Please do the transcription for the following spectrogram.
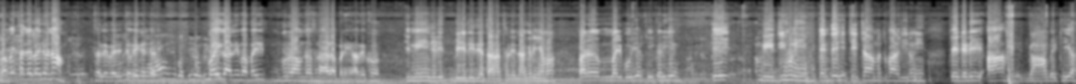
ਬਾਬਾ ਜੀ ਥੱਲੇ ਬਹਿ ਜਾਓ ਨਾ। ਥੱਲੇ ਬਹਿ ਜਾਓ 24 ਘੰਟੇ। ਕੋਈ ਗੱਲ ਨਹੀਂ ਬਾਬਾ ਜੀ ਗੁਰੂ ਰਾਮਦਾਸ ਨਾਲ ਆਪਣੇ। ਆ ਵੇਖੋ ਕਿੰਨੀ ਜਿਹੜੀ ਬਿਜਲੀ ਦੀਆਂ ਤਾਰਾਂ ਥੱਲੇ ਲੰਘ ਰਹੀਆਂ ਵਾ। ਪਰ ਮਜਬੂਰੀ ਕੀ ਕਰੀਏ? ਕਿ ਵੀਰ ਜੀ ਹੁਣੀ ਕਹਿੰਦੇ ਸੀ ਚੇਚਾ ਅਮਰਤਪਾਲ ਵੀਰ ਹੁਣੀ ਕਿ ਜਿਹੜੀ ਆ ਗਾਂ ਬੈਠੀ ਆ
